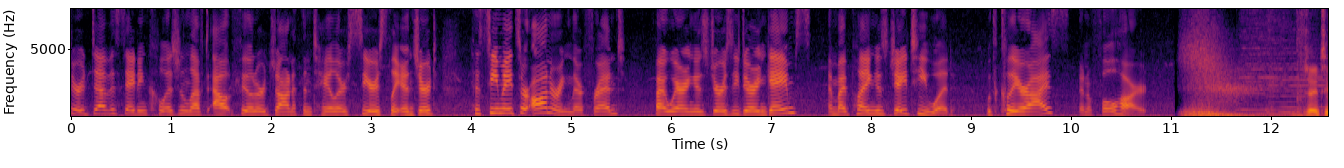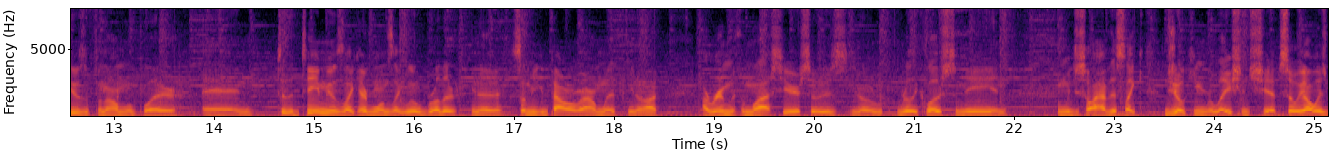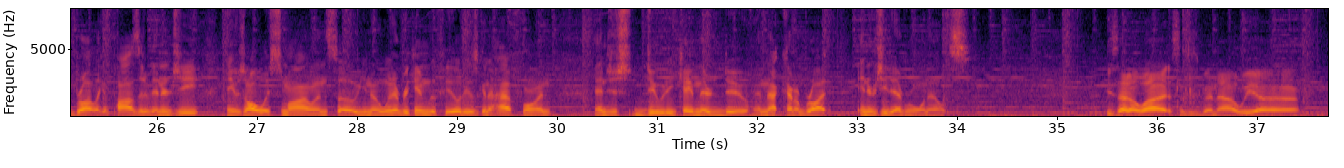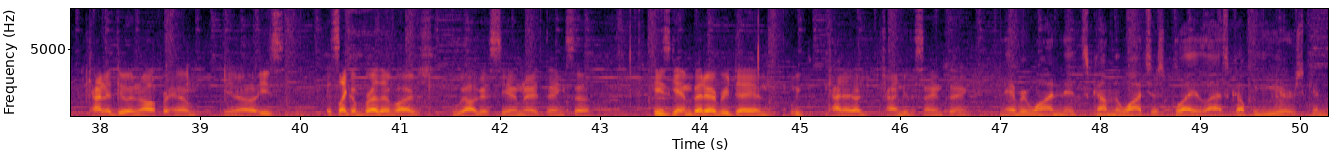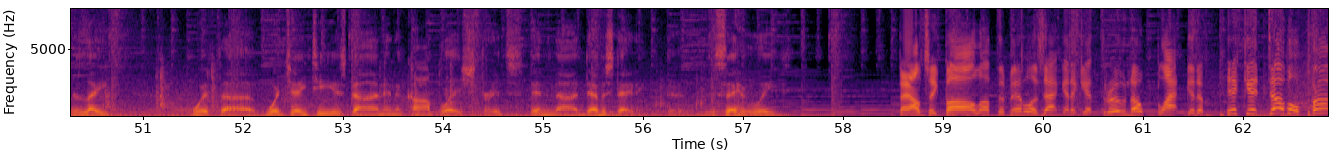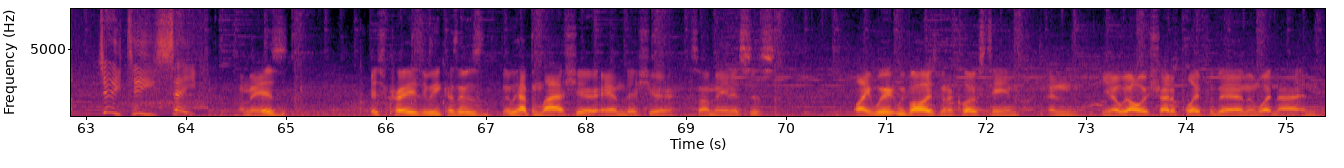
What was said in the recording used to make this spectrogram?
After a devastating collision left outfielder Johnathan Taylor seriously injured, his teammates are honoring their friend by wearing his jersey during games and by playing as JT would, with clear eyes and a full heart. JT was a phenomenal player, and to the team, he was like everyone's like little brother, you know, something you can power around with. You know, I, I ran with him last year, so he was, you know, really close to me, and, and we just all have this like joking relationship. So he always brought like a positive energy, and he was always smiling. So, you know, whenever he came to the field, he was gonna have fun and just do what he came there to do, and that kind of brought energy to everyone else. He's had a lot since he's been out. We uh, kind of doing it all for him. You know, he's it's like a brother of ours. We all go see him and everything. So he's getting better every day, and we kind of try and do the same thing. And everyone that's come to watch us play the last couple of years can relate with uh, what JT has done and accomplished. It's been uh, devastating, to, to say the least. Bouncing ball up the middle. Is that going to get through? Nope. Black going to pick it. Double pump. JT safe. I mean, it's it's crazy because it was it happened last year and this year. So I mean, it's just like we we've always been a close team, and you know we always try to play for them and whatnot. And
